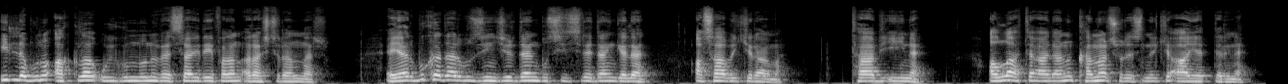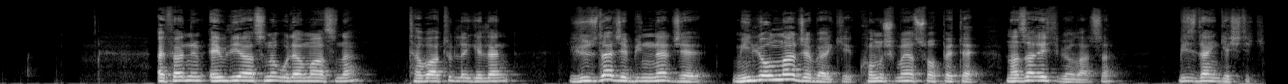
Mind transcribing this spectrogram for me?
illa bunu akla uygunluğunu vesaireyi falan araştıranlar, eğer bu kadar bu zincirden, bu silsileden gelen ashab-ı kirama, tabiine, Allah Teala'nın Kamer suresindeki ayetlerine, efendim evliyasına, ulemasına, tevatürle gelen yüzlerce, binlerce, milyonlarca belki konuşmaya, sohbete nazar etmiyorlarsa, bizden geçtik.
